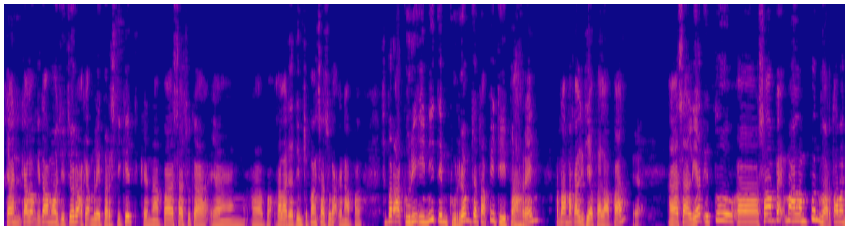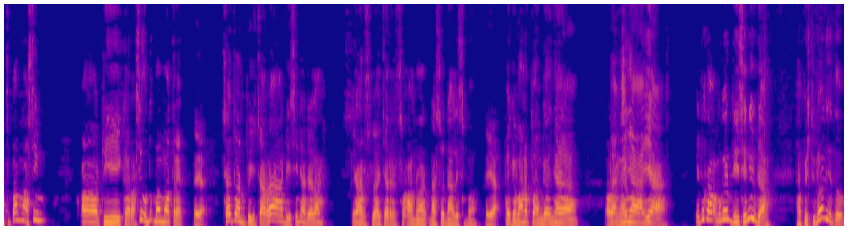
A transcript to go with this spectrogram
Dan kalau kita mau jujur agak melebar sedikit, kenapa saya suka yang eh, kalau ada tim Jepang saya suka kenapa? Super Aguri ini tim Gurem tetapi di Bahrain pertama kali dia balapan. Ya. eh, saya lihat itu eh, sampai malam pun wartawan Jepang masih eh, di garasi untuk memotret. Iya. Saya cuma bicara di sini adalah kita harus belajar soal na- nasionalisme. Iya. Bagaimana bangganya Orang bangganya Jepang. ya. Itu kalau mungkin di sini udah habis duluan itu.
